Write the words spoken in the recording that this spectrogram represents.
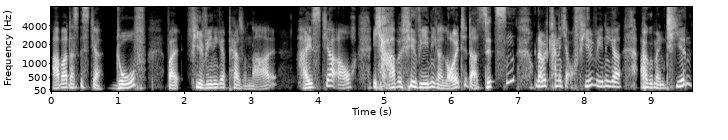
Aber das ist ja doof, weil viel weniger Personal heißt ja auch, ich habe viel weniger Leute da sitzen und damit kann ich auch viel weniger argumentieren,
